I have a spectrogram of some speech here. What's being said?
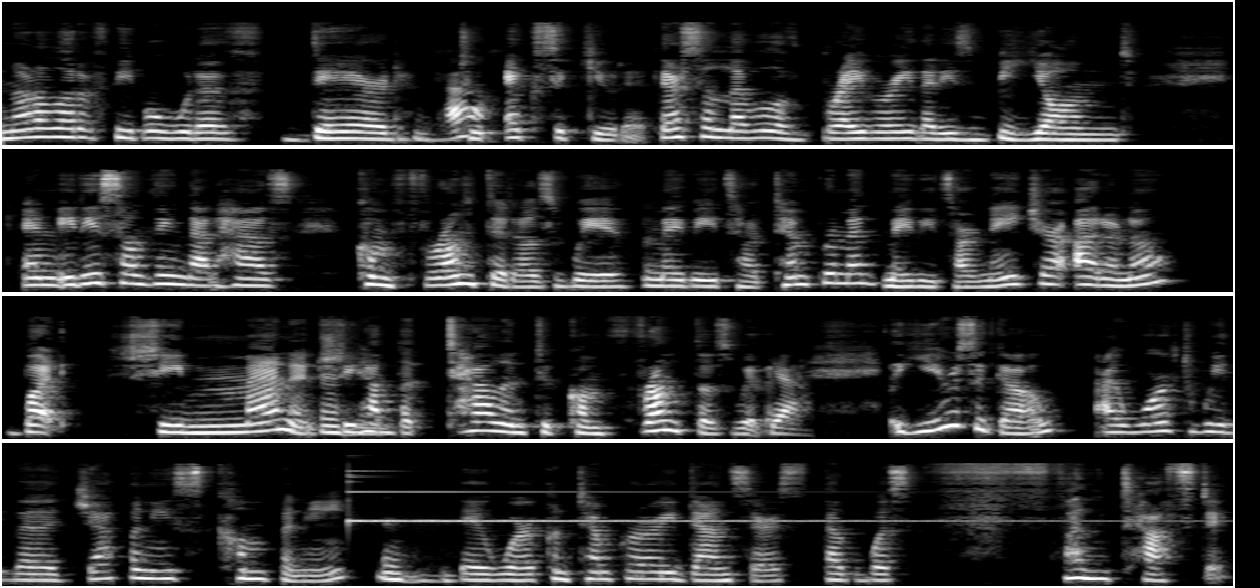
and not a lot of people would have dared yeah. to execute it. There's a level of bravery that is beyond. And it is something that has confronted us with maybe it's our temperament, maybe it's our nature, I don't know. But she managed, mm-hmm. she had the talent to confront us with it. Yeah. Years ago, I worked with a Japanese company. Mm-hmm. They were contemporary dancers. That was fantastic.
